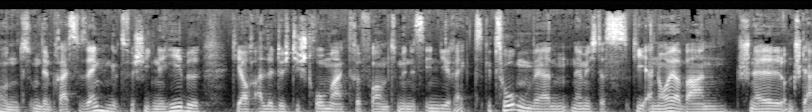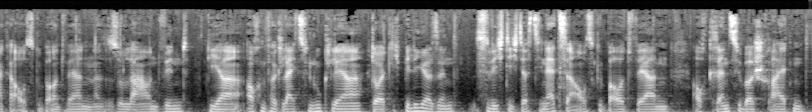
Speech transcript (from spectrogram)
Und um den Preis zu senken, gibt es verschiedene Hebel, die auch alle durch die Strommarktreform zumindest indirekt gezogen werden, nämlich dass die Erneuerbaren schnell und stärker ausgebaut werden, also Solar und Wind, die ja auch im Vergleich zu Nuklear deutlich billiger sind. Es ist wichtig, dass die Netze ausgebaut werden, auch grenzüberschreitend.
